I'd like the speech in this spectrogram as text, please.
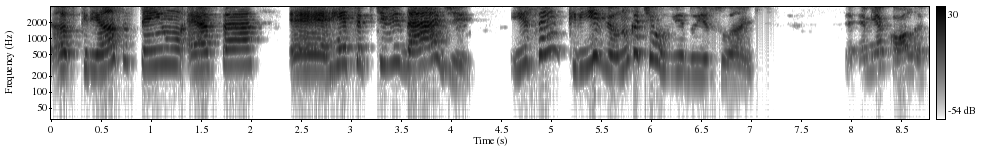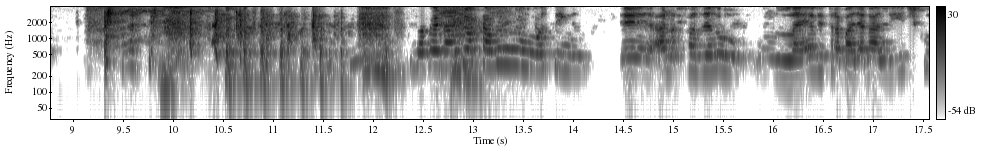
as crianças tenham essa é, receptividade. Isso é incrível, nunca tinha ouvido isso antes. É, é minha cola. Na verdade, eu acabo assim, é, fazendo um leve trabalho analítico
